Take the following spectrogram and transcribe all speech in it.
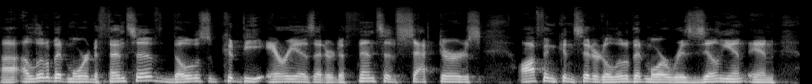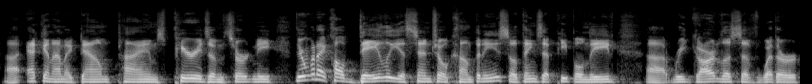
uh, a little bit more defensive, those could be areas that are defensive sectors, often considered a little bit more resilient in uh, economic downtimes, periods of uncertainty. They're what I call daily essential companies. So things that people need, uh, regardless of whether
